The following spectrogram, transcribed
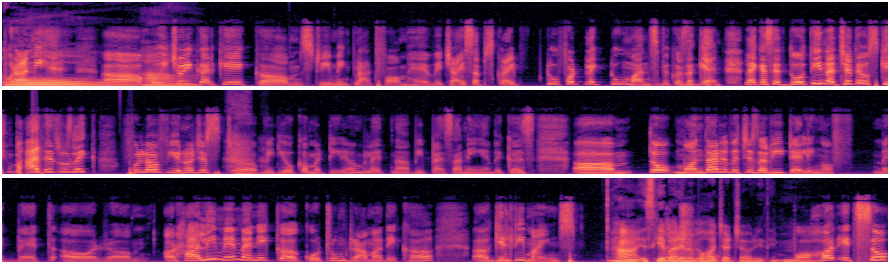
पुरानी है होईचोई हाँ। करके एक स्ट्रीमिंग प्लेटफॉर्म है which I subscribe to for like two months because again like ऐसे दो तीन अच्छे थे उसके बाद it was like full of you know just mediocre material मतलब इतना अभी पैसा नहीं है बिकॉज़ um, तो Mandaar which is a retelling of Macbeth और um, और हाल ही में मैंने एक कोर्ट रूम ड्रामा देखा गिल्टी uh, माइंड्स हाँ इसके बारे में बहुत चर्चा हो रही थी। हम्म। बहुत it's so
